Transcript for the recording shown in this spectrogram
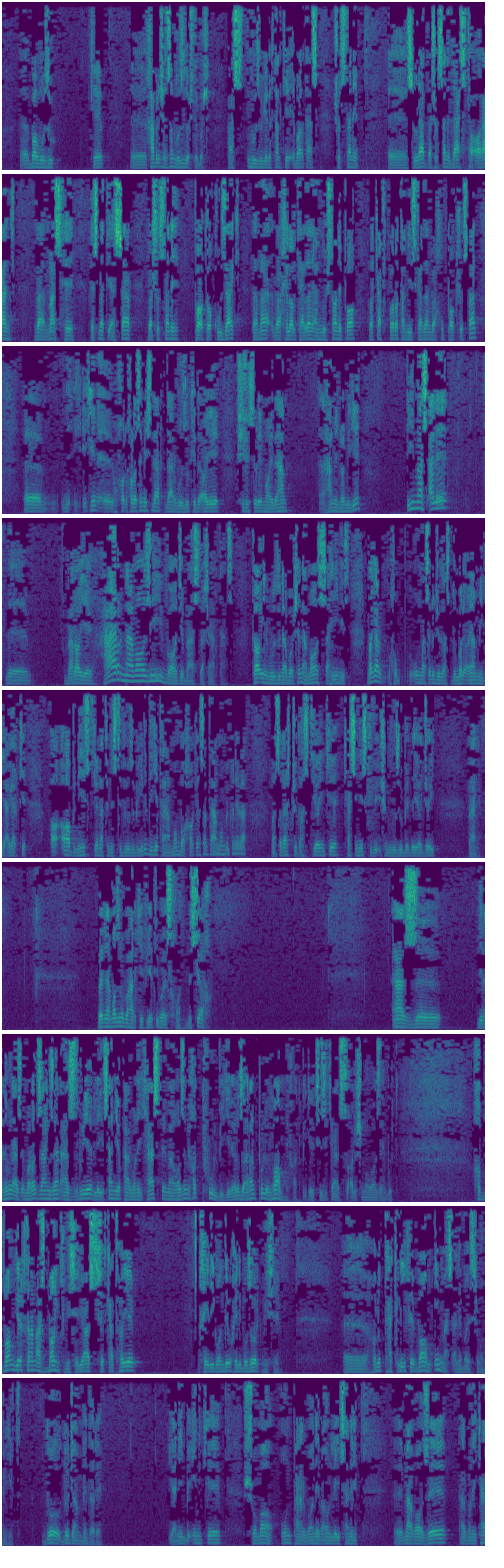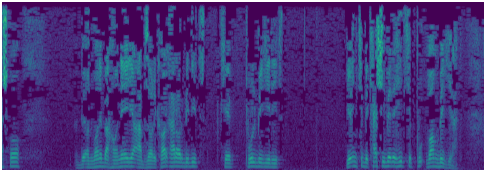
با وضو که خبرش انسان وضو داشته باشه. پس این وضو گرفتن که عبارت از شستن صورت و شستن دست تا آرنج و مسح قسمتی از سر و شستن پا تا قوزک و, و خلال کردن انگشتان پا و کف پا را تمیز کردن و خوب پاک شستن. این خلاصه میشه در, در وضو که آیه شیش سوره مایده هم همین را میگه. این مسئله برای هر نمازی واجب است و شرط است. تا این وضو نباشه نماز صحیح نیست. مگر خب اون مسئله جداست. دنبال آیه میگه اگر که آب نیست یا نتونستید وضو بگیرید دیگه تیمم با خاک انسان تیمم می‌کنه و مسئلهش جداست. یا اینکه کسی نیست که بهشون وضو بده یا جایی. بله. ولی نماز رو با هر کیفیتی باعث خون. بسیار خوب. از بینندمون از امارات زنگ زن از روی لیسن یا پروانه کسب به مغازه می‌خواد پول بگیره. رو ظاهرا پول وام می‌خواد بگیره چیزی که از سوال شما بود. خب وام گرفتنم از بانک میشه یا از شرکت های خیلی گنده و خیلی بزرگ میشه. حالا تکلیف وام این مسئله باید شما بگید. دو, دو جنبه داره. یعنی به این که شما اون پروانه و اون لیسن مغازه پروانه کسب به عنوان بهانه یا ابزار کار قرار بدید که پول بگیرید یا اینکه به کشی بدهید که وام بگیرد.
